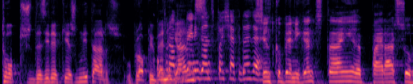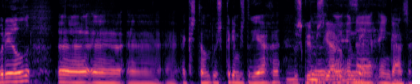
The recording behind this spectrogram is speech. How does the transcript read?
topos das hierarquias militares. O próprio O Benny próprio Benny Gantz, Gantz foi chefe do exército. Sendo que o Benny Gantz tem a pairar sobre ele uh, uh, uh, a questão dos crimes de guerra, Dos crimes de guerra, na- em Gaza.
